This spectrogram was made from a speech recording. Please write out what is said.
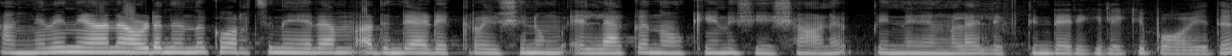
അങ്ങനെ ഞാൻ അവിടെ നിന്ന് കുറച്ച് നേരം അതിന്റെ ഡെക്കറേഷനും എല്ലാമൊക്കെ നോക്കിയതിന് ശേഷമാണ് പിന്നെ ഞങ്ങൾ ലിഫ്റ്റിന്റെ അരികിലേക്ക് പോയത്.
